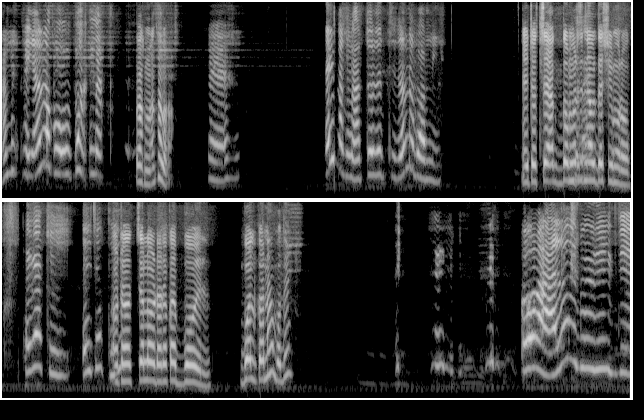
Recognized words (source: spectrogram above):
আমি পাখনা পাকনা। খাবা? হ্যাঁ। এই তোর ছিল না এটা হচ্ছে একদম অরিজিনাল দেশি মোরগ। এটা কি? ওটা হচ্ছে ওটা কয় কেন বলি ও আলো দিদি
